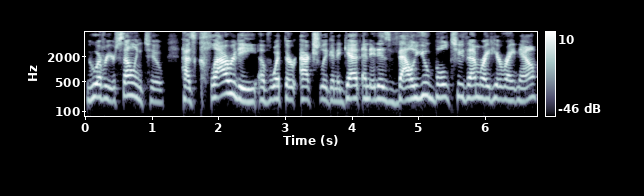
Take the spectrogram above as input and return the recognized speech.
whoever you're selling to has clarity of what they're actually going to get and it is valuable to them right here, right now,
